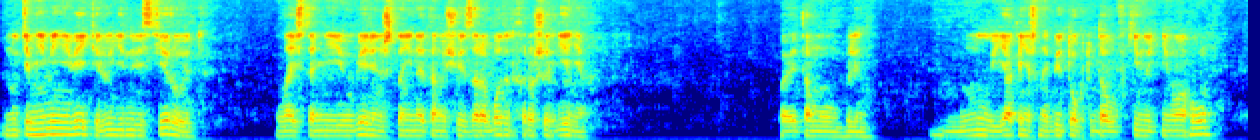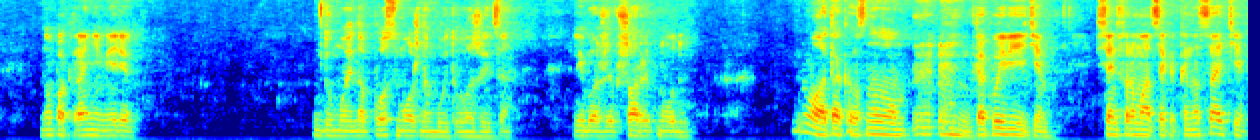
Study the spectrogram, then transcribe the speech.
Но тем не менее, видите, люди инвестируют. Значит, они уверены, что они на этом еще и заработают хороших денег. Поэтому, блин, ну, я, конечно, биток туда вкинуть не могу. Но, по крайней мере, думаю, на пост можно будет уложиться. Либо же в шарит ноду. Ну, а так, в основном, как вы видите, вся информация, как и на сайте,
